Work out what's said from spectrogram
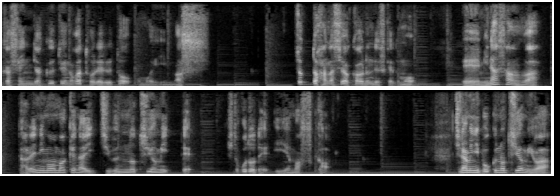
化戦略というのが取れると思います。ちょっと話は変わるんですけども、えー、皆さんは誰にも負けない自分の強みって一言で言えますか？ちなみに僕の強みは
